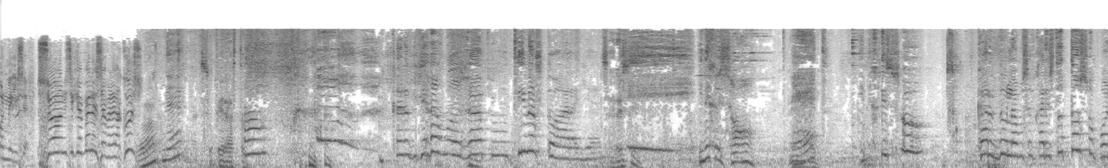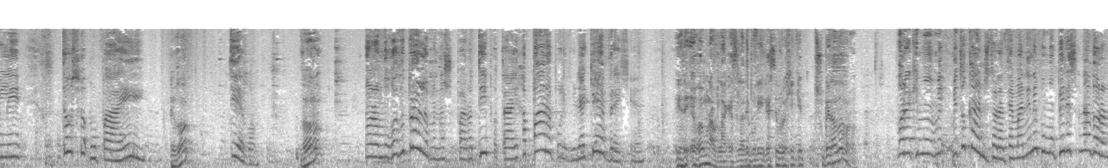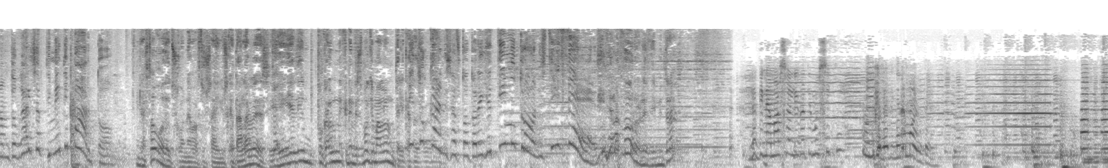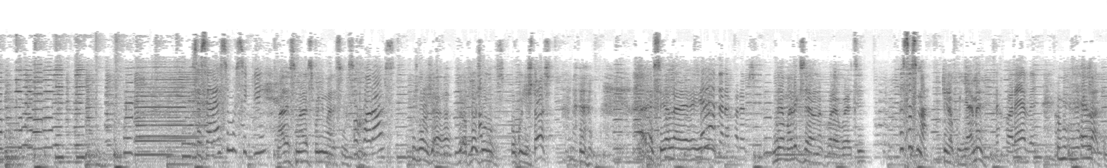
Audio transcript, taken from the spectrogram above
ζώων μίλησε. Ζώων είσαι και φαίνεσαι, βρε, ακούς; Ναι. Σου πήρα αυτό. Καρδιά μου, αγάπη μου, τι είναι αυτό άραγε; Σ' αρέσει; Είναι χρυσό. Ναι. Είναι χρυσό. Καρδούλα μου, σε ευχαριστώ τόσο πολύ. Τόσο μου πάει. Εγώ, Τι εγώ; δώρο; Μωρό μου, εγώ δεν πρόλαβα να σου πάρω τίποτα. Είχα πάρα πολύ δουλειά και έβρεχε. Γιατί εγώ ήμουν αυλάκας, δηλαδή που βγήκα στη βροχή και σου πήρα δώρο. Μωράκι μου, μην μη το κάνεις τώρα θέμα. Αν είναι που μου πήρες ένα δώρο να μου το βγάλεις από τη μύτη, πάρτο. Γι' αυτό εγώ δεν τους χωνεύω αυτούς τους Άγιους, κατάλαβες; Γιατί προκαλούν εκνευρισμό και μαλώνουν τελικά Τι στα το κάνεις αυτό τώρα, γιατί μου τρώνεις, τι θες; Ήθελα δώρο, ρε Δήμητρα. Θα δυναμώσω λίγο τη μουσική. Και δεν την δυναμώνετε. Σας αρέσει η μουσική; Μ' αρέσει, μ' αρέσει πολύ, μ' αρέσει η Ο μουσική. χορός; Ποιος χορός, α, αυτός ο, ο κουνιστός. Αρέσει, αλλά... ε, Ελάτε να χορέψουμε. Ναι, μα δεν ξέρω να χορεύω έτσι. Θα σας μάθω. Τι να κουνιάμαι. Να χορεύετε. Ε, Ελάτε.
